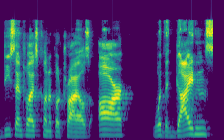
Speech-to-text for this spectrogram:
decentralized clinical trials are, what the guidance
